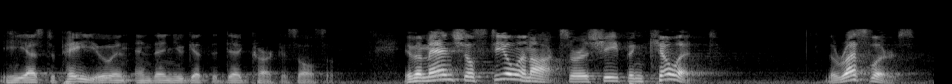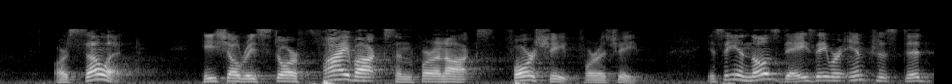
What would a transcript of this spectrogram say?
he has to pay you, and, and then you get the dead carcass also. If a man shall steal an ox or a sheep and kill it, the rustlers, or sell it, he shall restore five oxen for an ox four sheep for a sheep. You see, in those days, they were interested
